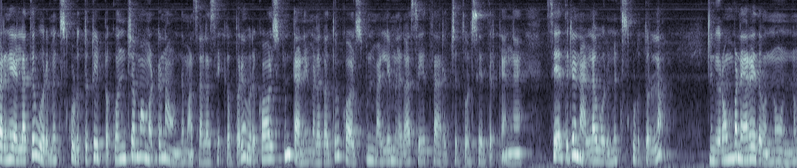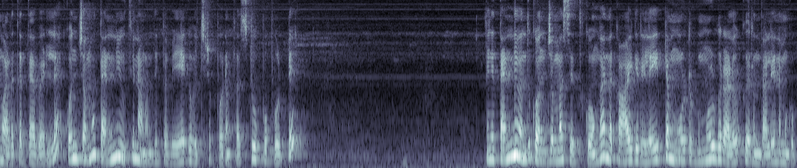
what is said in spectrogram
பாருங்கள் எல்லாத்தையும் ஒரு மிக்ஸ் கொடுத்துட்டு இப்போ கொஞ்சமாக மட்டும் நான் வந்து மசாலா சேர்க்க போகிறேன் ஒரு கால் ஸ்பூன் தனி மிளகாத்தூள் கால் ஸ்பூன் மல்லி மிளகாய் சேர்த்து அரைச்ச தூள் சேர்த்துருக்கேங்க. சேர்த்துட்டு நல்லா ஒரு மிக்ஸ் கொடுத்துடலாம். நீங்கள் ரொம்ப நேரம் இதை ஒன்றும் ஒன்றும் வதக்க தேவையில்லை. கொஞ்சமாக தண்ணி ஊற்றி நான் வந்து இப்போ வேக வச்சுட்டு போகிறேன் ஃபஸ்ட்டு உப்பு போட்டு. நீங்கள் தண்ணி வந்து கொஞ்சமாக சேர்த்துக்கோங்க. அந்த காய்கறி லைட்டாக மூழ்கு மூழ்கிற அளவுக்கு இருந்தாலே நமக்கு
